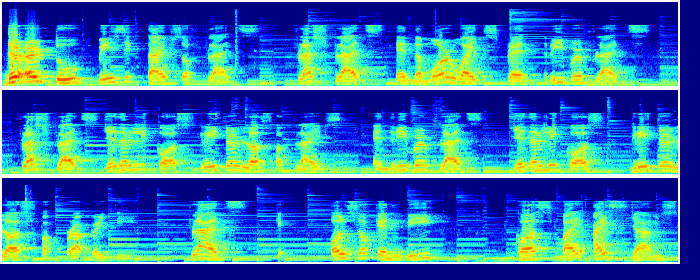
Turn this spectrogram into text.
There are two basic types of floods, flash floods and the more widespread river floods. Flash floods generally cause greater loss of lives and river floods generally cause greater loss of property. Floods also can be caused by ice jams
